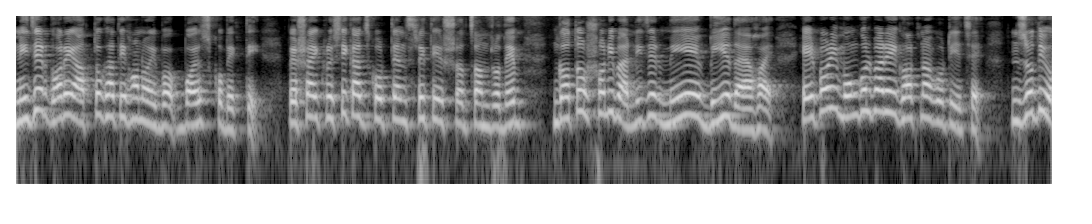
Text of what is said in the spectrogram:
নিজের ঘরে আত্মঘাতী হন ওই বয়স্ক ব্যক্তি। পেশায় কৃষিকাজ করতেন স্মৃতিশ চন্দ্র দেব গত শনিবার নিজের মেয়ে বিয়ে দেওয়া হয়। এরপরই মঙ্গলবার এই ঘটনা ঘটিয়েছে। যদিও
